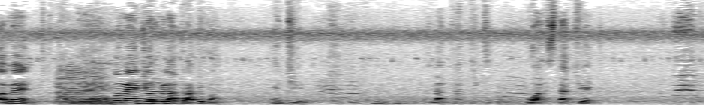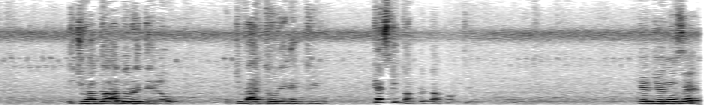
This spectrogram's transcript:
Amen. Amen. Comment un Dieu peut l'attraper comme un Dieu Tu l'attrapes, bois, statuette. Et tu vas adorer de l'eau. Tu vas adorer les trucs. Qu'est-ce que tu peux t'apporter? Que Dieu nous aide.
